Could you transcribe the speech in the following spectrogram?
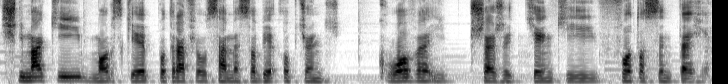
ślimaki morskie potrafią same sobie obciąć głowę i przeżyć dzięki fotosyntezie.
